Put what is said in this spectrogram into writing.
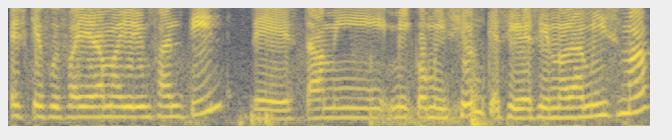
es que fui fallera mayor infantil, de esta mi, mi comisión, que sigue siendo la misma.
